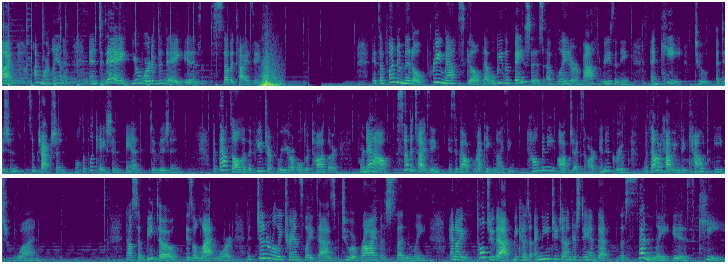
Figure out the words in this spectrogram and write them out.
Hi, I'm Marlana, and today your word of the day is subitizing. It's a fundamental pre-math skill that will be the basis of later math reasoning and key to addition, subtraction, multiplication, and division. But that's all in the future for your older toddler. For now, subitizing is about recognizing how many objects are in a group without having to count each one. Now, subito is a Latin word. It generally translates as to arrive suddenly. And I told you that because I need you to understand that the suddenly is key.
